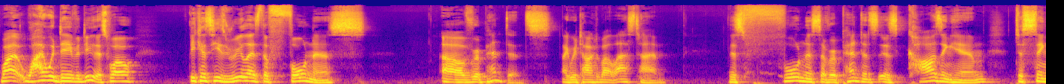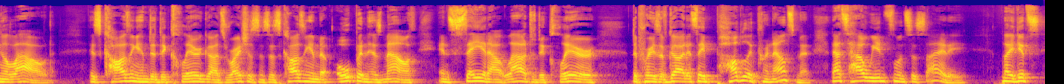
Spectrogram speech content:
Why, why would David do this? Well, because he's realized the fullness of repentance, like we talked about last time. This fullness of repentance is causing him to sing aloud, is causing him to declare God's righteousness, is causing him to open his mouth and say it out loud to declare the praise of God. It's a public pronouncement. That's how we influence society. Like it's,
